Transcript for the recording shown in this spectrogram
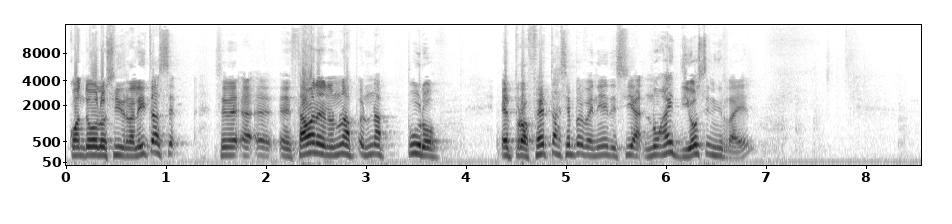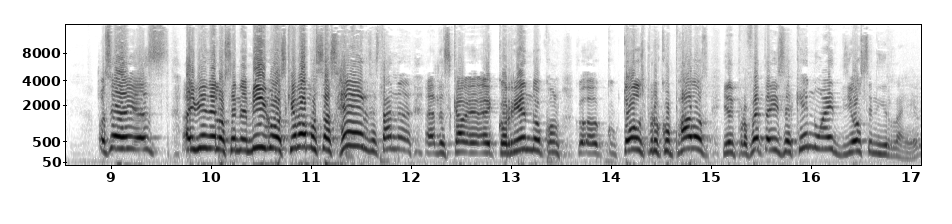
Cuando los israelitas eh, eh, estaban en, un apuro, el profeta siempre venía y decía, ¿no hay Dios en Israel? O sea, ahí vienen los enemigos, ¿qué vamos a hacer? Se están eh, corriendo con, todos preocupados. Y el profeta dice, ¿qué no hay Dios en Israel?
